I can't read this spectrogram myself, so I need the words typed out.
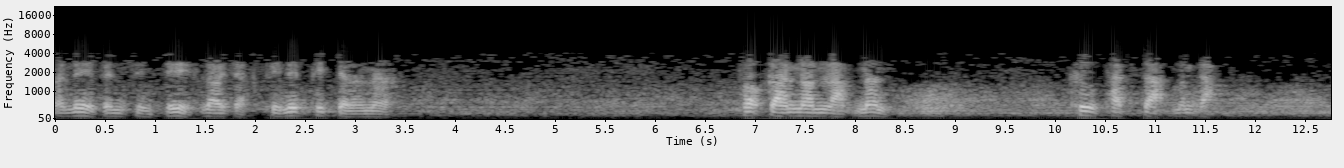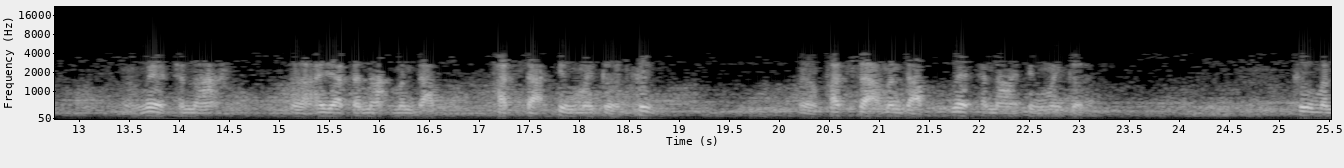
อันนี้เป็นสิ่งที่เราจะพินิจพิจารณา เพราะการนอนหลับนั่น คือผัสสะมันดับ เวทนาอายตนะมันดับผัสสะจึงไม่เกิดขึ้นผัสสะมันดับ เวทนาจึงไม่เกิด คือมัน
